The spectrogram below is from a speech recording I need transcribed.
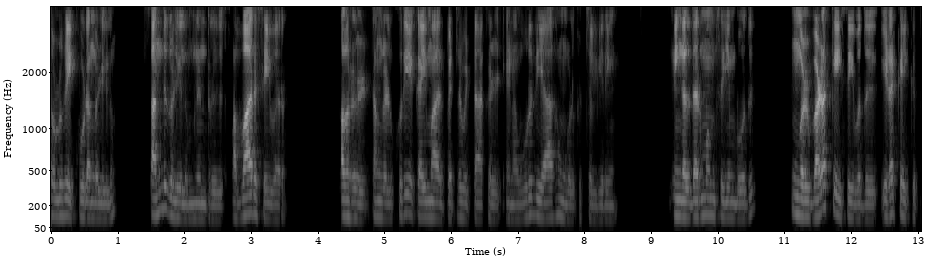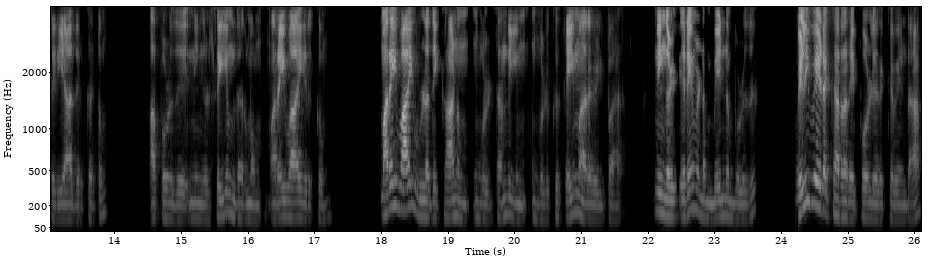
தொழுகை கூடங்களிலும் சந்துகளிலும் நின்று அவ்வாறு செய்வர். அவர்கள் தங்களுக்குரிய கைமாறு பெற்றுவிட்டார்கள் என உறுதியாக உங்களுக்கு சொல்கிறேன். நீங்கள் தர்மம் செய்யும்போது உங்கள் வழக்கை செய்வது இடக்கைக்கு தெரியாதிருக்கட்டும். அப்பொழுது நீங்கள் செய்யும் தர்மம் மறைவாய் இருக்கும் மறைவாய் உள்ளதை காணும் உங்கள் தந்தையும் உங்களுக்கு கைமாறு அளிப்பார். நீங்கள் இறைவனிடம் வேண்டும் பொழுது வெளிவேடக்காரரைப் போல் இருக்க வேண்டாம்.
